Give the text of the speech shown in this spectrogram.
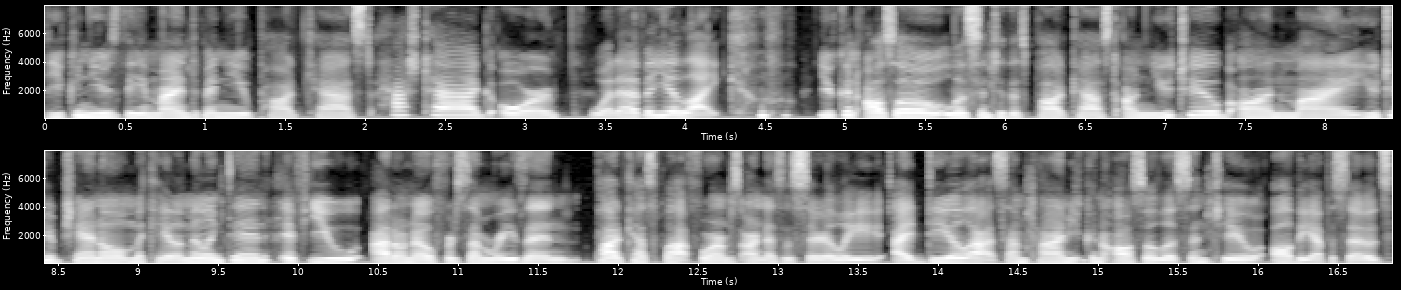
You can use the Mind Menu podcast hashtag or whatever you like. you can also listen to this podcast on YouTube on my YouTube channel, Makayla Millington. If you, I don't know, for some reason, podcast platforms aren't necessarily ideal at some time, you can also listen to all the episodes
